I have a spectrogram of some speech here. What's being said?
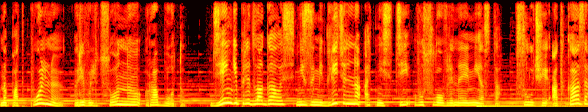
на подпольную революционную работу. Деньги предлагалось незамедлительно отнести в условленное место. В случае отказа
